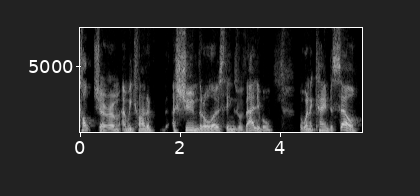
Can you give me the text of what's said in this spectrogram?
culture, and, and we kind of assumed that all those things were valuable. But when it came to sell,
